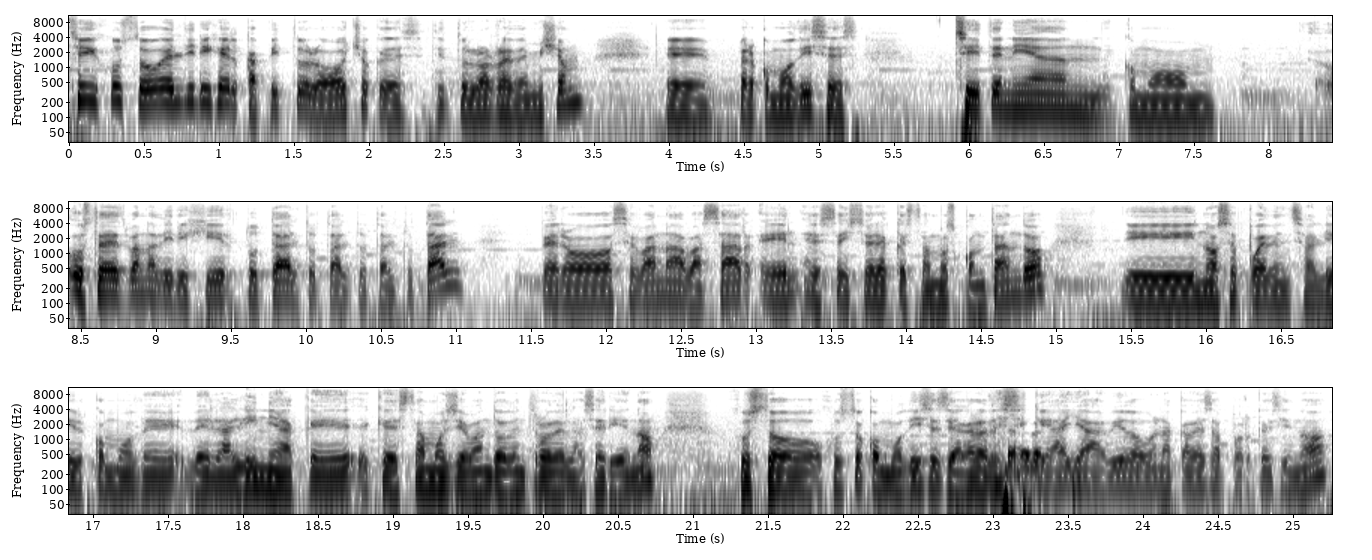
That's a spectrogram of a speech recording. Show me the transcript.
sí, justo, él dirige el capítulo 8 que se tituló Redemption, eh, pero como dices, sí tenían como ustedes van a dirigir total, total, total, total, pero se van a basar en esta historia que estamos contando y no se pueden salir como de, la línea que, estamos llevando dentro de la serie, ¿no? Justo, justo como dices, y agradece que haya habido una cabeza, porque si no,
